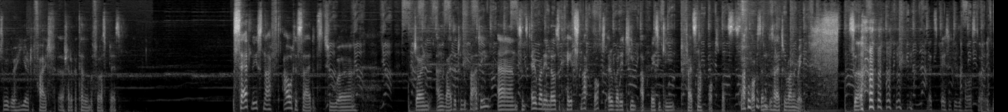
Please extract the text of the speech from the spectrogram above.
so we were here to fight uh, Shadow Cartel in the first place. Sadly, Snuffed Out decided to uh, join uninvited to the party, and since everybody knows it hates Snuffbox, everybody teamed up basically to fight Snuffbox, but Snuffbox then decided to run away. So, that's basically the whole story.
